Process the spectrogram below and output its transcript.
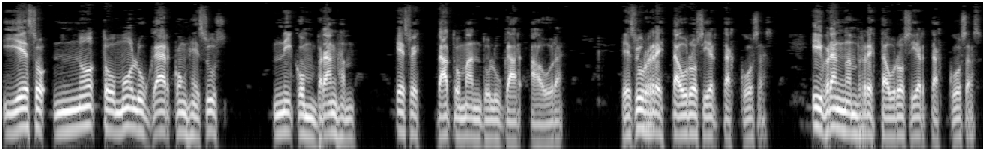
Y eso no tomó lugar con Jesús, ni con Branham. Eso está tomando lugar ahora. Jesús restauró ciertas cosas y Branham restauró ciertas cosas.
